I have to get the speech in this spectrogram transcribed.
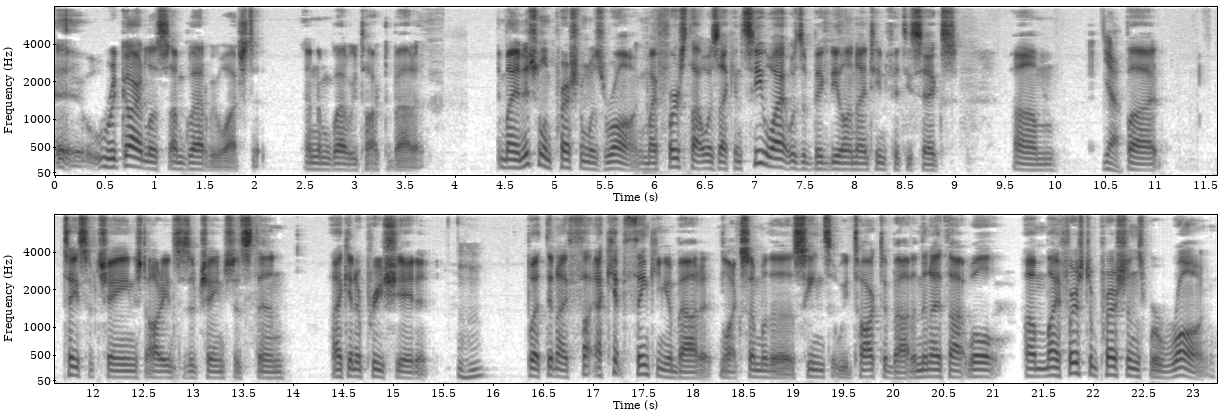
Uh, regardless, I'm glad we watched it, and I'm glad we talked about it. My initial impression was wrong. My first thought was I can see why it was a big deal in 1956. Yeah, but tastes have changed, audiences have changed since then. I can appreciate it. Mm-hmm. But then I thought I kept thinking about it, like some of the scenes that we talked about, and then I thought, well, um, my first impressions were wrong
